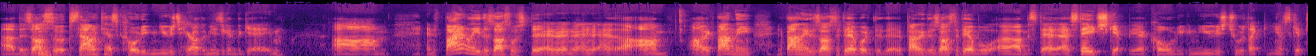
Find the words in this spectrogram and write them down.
Uh, there's also a sound test code you can use to hear all the music in the game. Um, and finally, there's also st- and, and, and, uh, um, uh, like finally, and finally, there's also available. Finally, there's also available um, sta- a stage skip uh, code you can use to like you know skip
